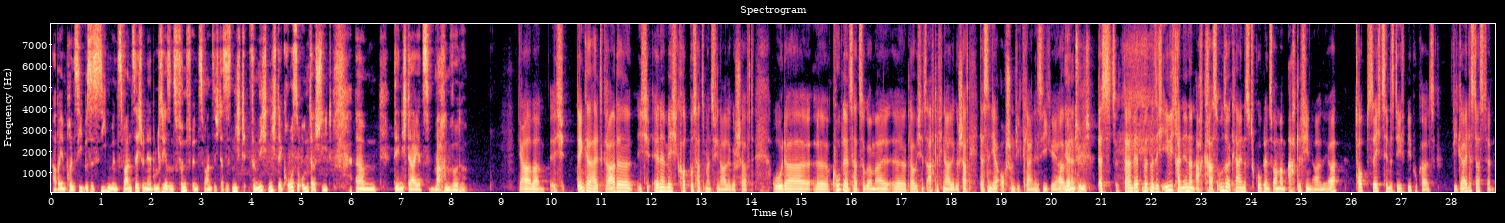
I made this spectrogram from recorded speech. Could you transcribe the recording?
aber im Prinzip ist es sieben in 20 und in der Bundesliga sind es fünf in 20. Das ist nicht, für mich nicht der große Unterschied. Ähm, ähm, den ich da jetzt machen würde. Ja, aber ich denke halt gerade, ich erinnere mich, Cottbus hat es mal ins Finale geschafft. Oder äh, Koblenz hat sogar mal, äh, glaube ich, ins Achtelfinale geschafft. Das sind ja auch schon wie kleine Siege, ja. ja Wenn, natürlich. Das, daran wird, wird man sich ewig dran erinnern, ach krass, unser kleines Koblenz war mal im Achtelfinale, ja. Top 16 des DFB-Pokals. Wie geil ist das denn?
